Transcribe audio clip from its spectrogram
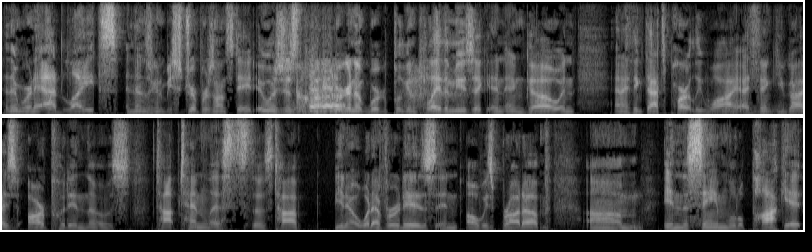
and then we're going to add lights, and then there's going to be strippers on stage." It was just we're gonna we're going to play the music and, and go, and and I think that's partly why I think you guys are put in those top ten lists, those top you know whatever it is, and always brought up um, in the same little pocket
